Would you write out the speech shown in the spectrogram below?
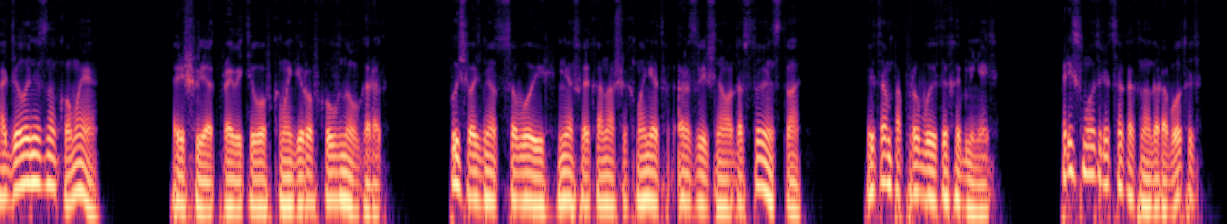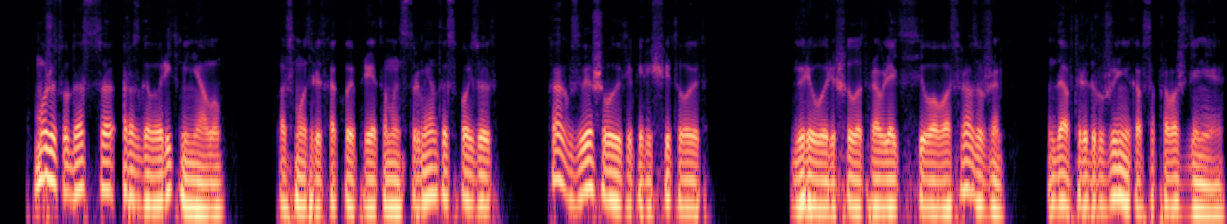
А дело незнакомое. Решили отправить его в командировку в Новгород. Пусть возьмет с собой несколько наших монет различного достоинства и там попробует их обменять. Присмотрится, как надо работать. Может, удастся разговорить менялу. Посмотрит, какой при этом инструмент используют, как взвешивают и пересчитывают. Горевой решил отправлять Сивова сразу же, дав три дружинников сопровождения.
